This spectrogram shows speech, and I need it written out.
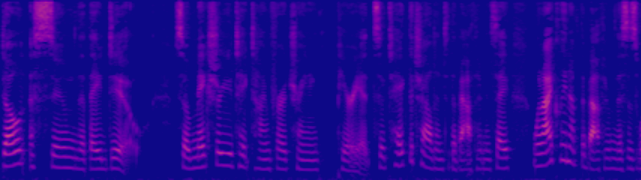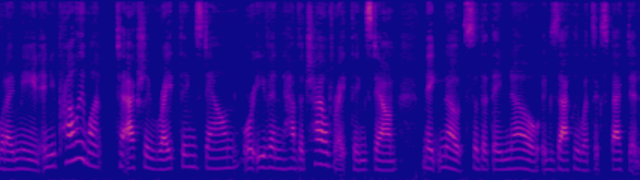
don't assume that they do. So make sure you take time for a training period. So take the child into the bathroom and say, When I clean up the bathroom, this is what I mean. And you probably want to actually write things down or even have the child write things down, make notes so that they know exactly what's expected.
